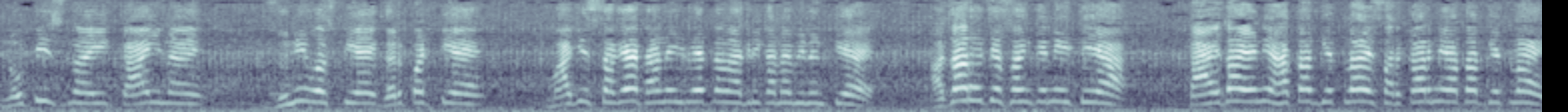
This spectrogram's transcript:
नोटीस नाही काही नाही. जुनी वस्ती आहे घरपट्टी आहे. माझी सगळ्या ठाणे जिल्ह्यातल्या नागरिकांना विनंती आहे. हजारोच्या संख्येने इथे या. कायदा यांनी हातात घेतलाय सरकारने हातात घेतलाय.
